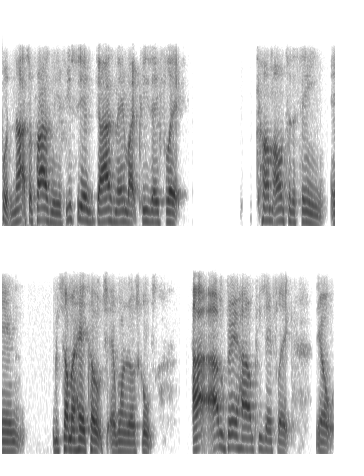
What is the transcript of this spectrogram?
would not surprise me if you see a guy's name like PJ Fleck come onto the scene and become a head coach at one of those schools. I, I'm very high on PJ Fleck. You know,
